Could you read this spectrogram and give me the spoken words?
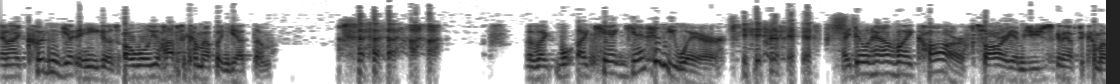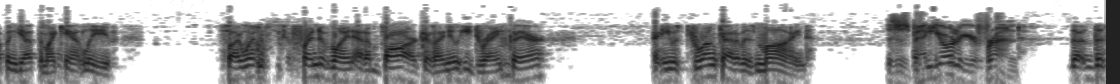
and I couldn't get. And he goes, "Oh well, you'll have to come up and get them." I was like, "Well, I can't get anywhere. I don't have my car. Sorry, I'm you're just going to have to come up and get them. I can't leave." So I went and see a friend of mine at a bar because I knew he drank there, and he was drunk out of his mind. This is Beckjord or your friend? The, this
